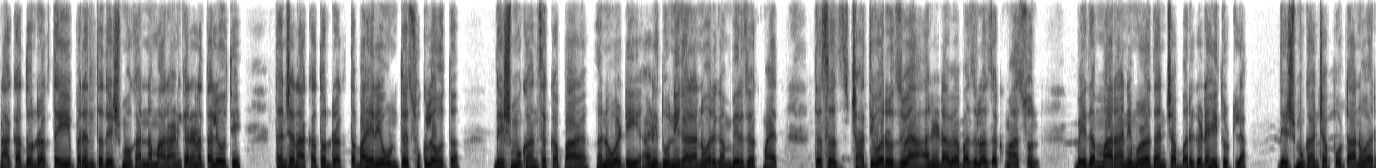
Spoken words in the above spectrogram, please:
नाकातून रक्त येईपर्यंत देशमुखांना मारहाण करण्यात आली होती. त्यांच्या नाकातून रक्त बाहेर येऊन ते सुकलं होतं. देशमुखांचं कपाळ अनुवटी आणि दोन्ही गालांवर गंभीर जखमा आहेत. तसंच छातीवर उजव्या आणि डाव्या बाजूला जखमा असून बेदम मारहाणीमुळे त्यांच्या बरगड्याही तुटल्या. देशमुखांच्या पोटांवर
